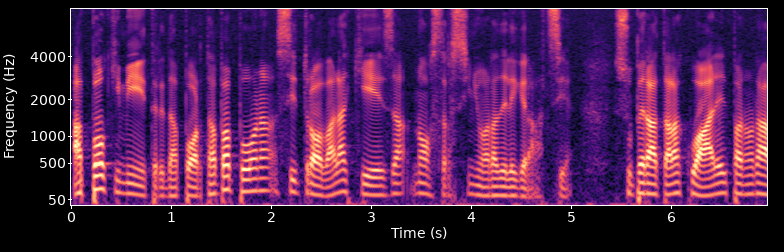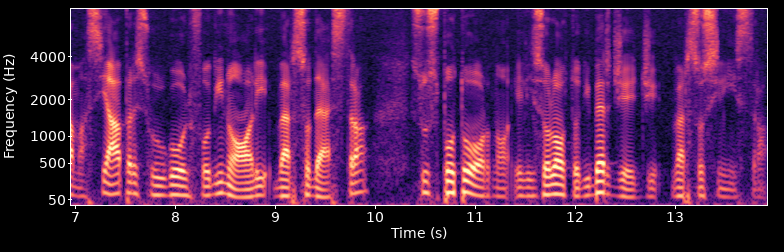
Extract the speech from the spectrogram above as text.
A pochi metri da Porta Papona si trova la chiesa Nostra Signora delle Grazie, superata la quale il panorama si apre sul golfo di Noli verso destra, su Spotorno e l'isolotto di Bergeggi verso sinistra.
